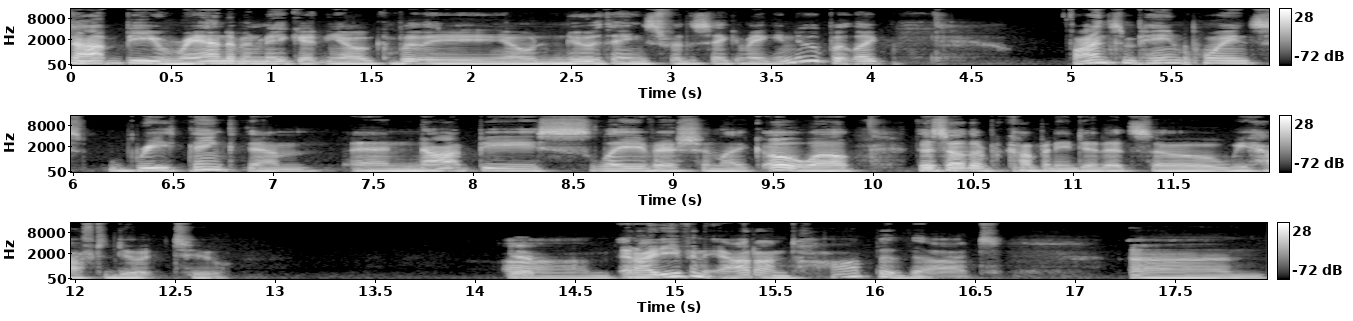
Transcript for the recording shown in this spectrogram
not be random and make it, you know, completely, you know, new things for the sake of making new, but like find some pain points, rethink them, and not be slavish and like, oh well, this other company did it, so we have to do it too. Yep. Um, and I'd even add on top of that, um,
